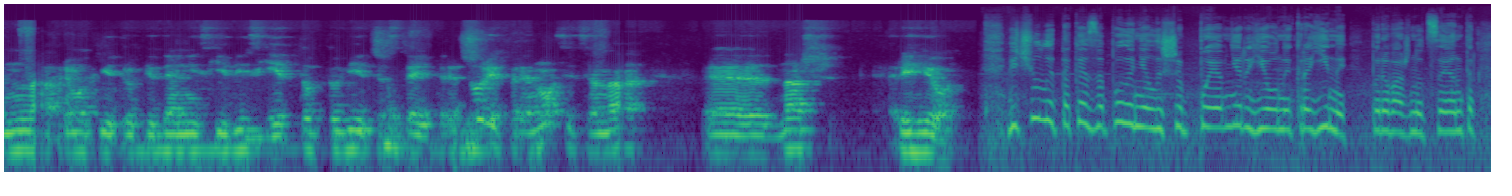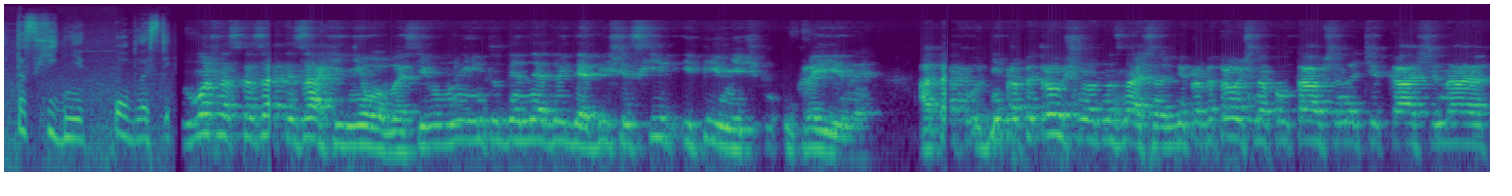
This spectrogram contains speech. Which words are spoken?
напрямок вітру південний схід і схід, тобто вітер з цієї території переноситься на е, наш регіон. Відчули таке запилення лише певні регіони країни, переважно центр та східні області. Можна сказати, західні області, він туди не дойде більше схід і північ України. А так Дніпропетровщина однозначно, Дніпропетровщина, Полтавщина, Черкащина,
